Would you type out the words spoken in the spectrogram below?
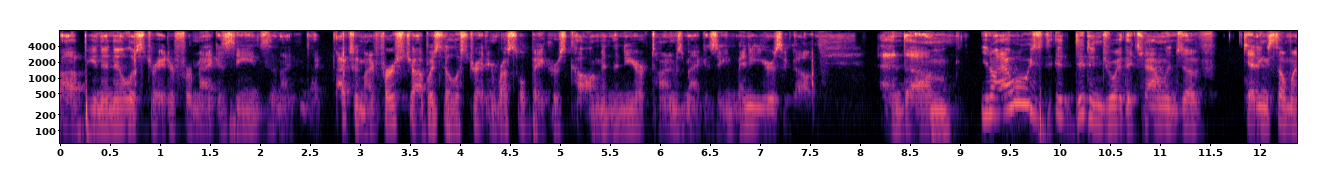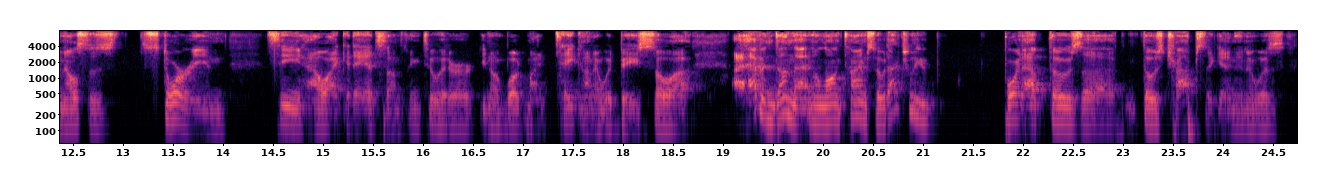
uh, being an illustrator for magazines. And I, I, actually, my first job was illustrating Russell Baker's column in the New York Times Magazine many years ago. And, um, you know, I always did enjoy the challenge of getting someone else's story and seeing how I could add something to it or, you know, what my take on it would be. So uh, I haven't done that in a long time. So it actually brought out those uh, those chops again. And it was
